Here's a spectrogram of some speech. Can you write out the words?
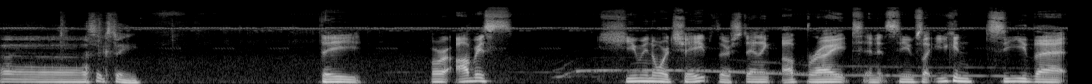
Uh, 16. They are obvious humanoid shape. They're standing upright, and it seems like you can see that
